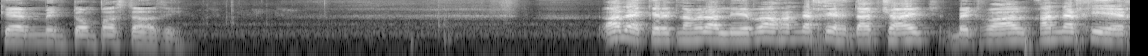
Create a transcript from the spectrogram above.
Kemm intom pastazi. Għalhekk irid nagħmilha lieva, ħa nneħħih da ċajt bit-tfal, ħa nneħħih.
